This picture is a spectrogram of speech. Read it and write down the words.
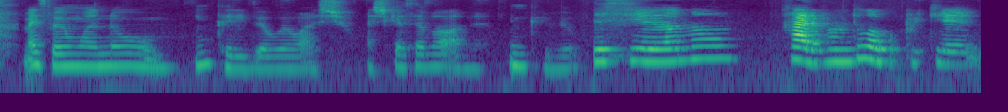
Mas foi um ano incrível, eu acho. Acho que essa é a palavra. Incrível. Esse ano, cara, foi muito louco, porque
